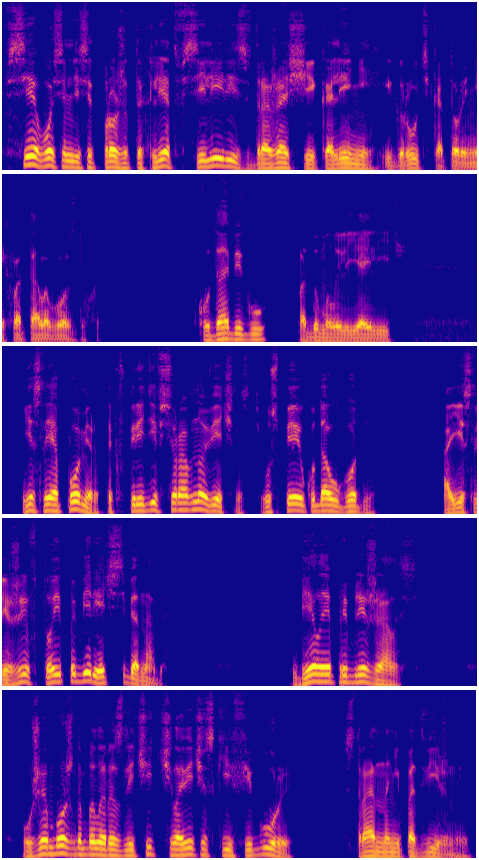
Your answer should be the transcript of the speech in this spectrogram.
Все восемьдесят прожитых лет вселились в дрожащие колени и грудь, которой не хватало воздуха. «Куда бегу?» — подумал Илья Ильич. «Если я помер, так впереди все равно вечность, успею куда угодно. А если жив, то и поберечь себя надо». Белое приближалось. Уже можно было различить человеческие фигуры, странно неподвижные.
